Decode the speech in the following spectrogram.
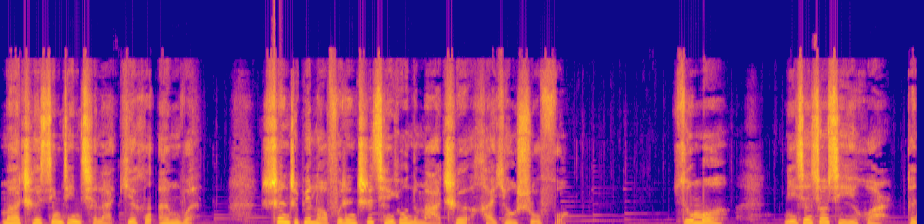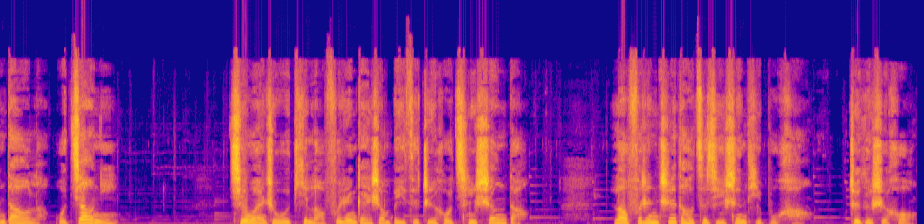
马车行进起来也很安稳，甚至比老夫人之前用的马车还要舒服。祖母，你先休息一会儿，等到了我叫您。秦婉如替老夫人盖上被子之后，轻声道：“老夫人知道自己身体不好，这个时候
